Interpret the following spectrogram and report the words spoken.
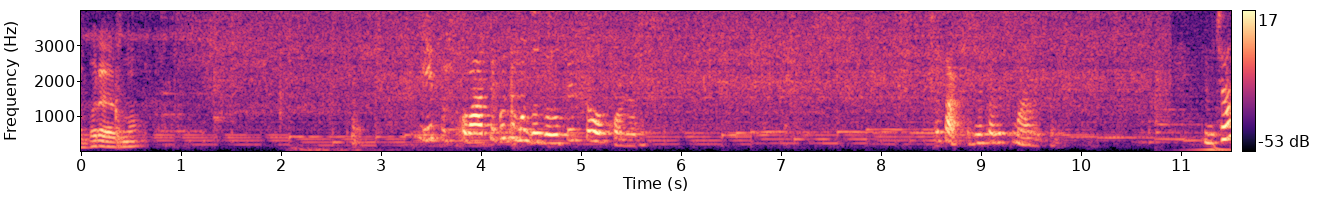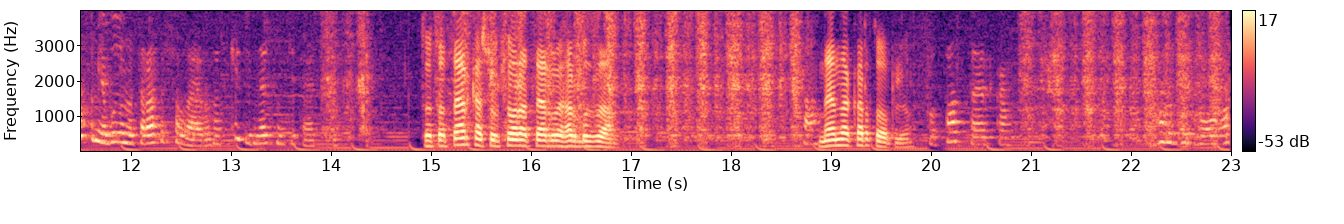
Обережно. І тушкувати будемо до золотистого кольору. Отак, щоб не пересмажити. Тим часом я буду натирати салеру на такі дрібнесенькі терці. То та терка, що вчора терли гарбуза. Так. Не на картоплю. Ота терка. Гарбузова.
